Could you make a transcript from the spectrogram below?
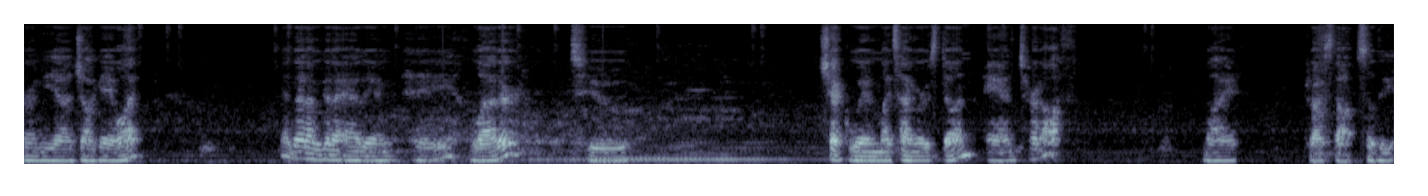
or in the uh, jog AOI. And then I'm going to add in a ladder to check when my timer is done and turn off my drive stop. So the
